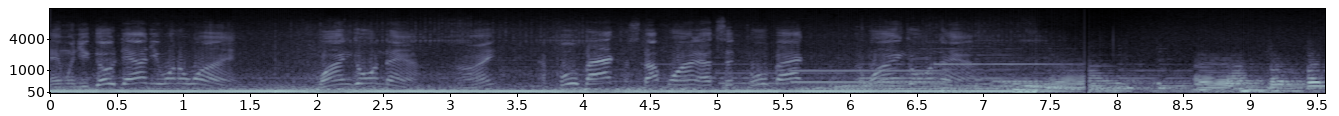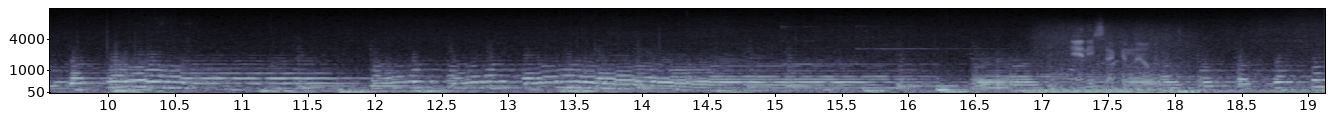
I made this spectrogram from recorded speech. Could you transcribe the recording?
and when you go down, you want to wind. Wind going down, all right? And pull back, stop winding, that's it, pull back, the wind going down. Any second now.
